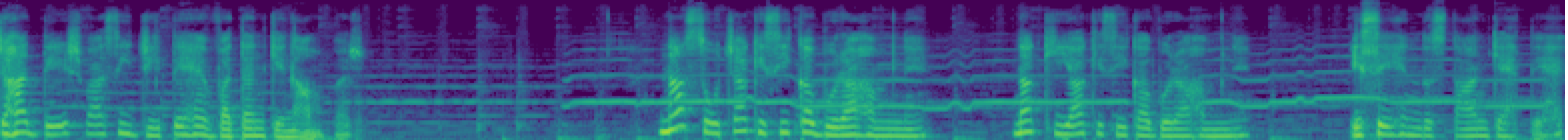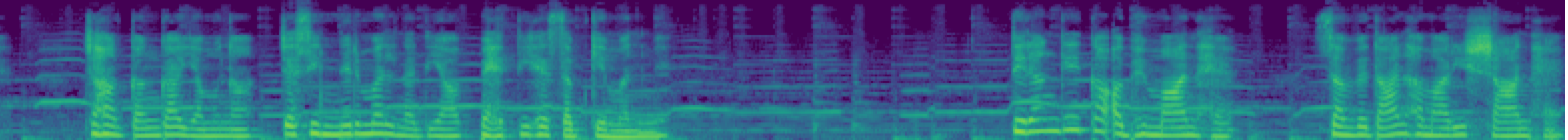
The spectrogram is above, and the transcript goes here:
जहाँ देशवासी जीते हैं वतन के नाम पर। ना सोचा किसी का बुरा हमने, ना किया किसी का बुरा हमने। इसे हिंदुस्तान कहते हैं, जहाँ गंगा यमुना जैसी निर्मल नदियाँ बहती है सबके मन में। तिरंगे का अभिमान है। संविधान हमारी शान है।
